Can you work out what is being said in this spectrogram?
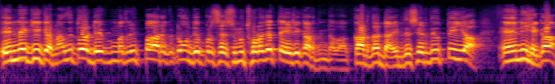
ਇਹਨੇ ਕੀ ਕਰਨਾ ਕਿ ਤੁਹਾਡੇ ਮਤਲਬ ਭਾਰ ਘਟਾਉਣ ਦੇ ਪ੍ਰੋਸੈਸ ਨੂੰ ਥੋੜਾ ਜਿਹਾ ਤੇਜ਼ ਕਰ ਦਿੰਦਾ ਵਾ। ਘਟਦਾ ਡਾਈਟ ਦੇ ਸਿਰ ਦੇ ਉੱਤੇ ਹੀ ਆ ਐ ਨਹੀਂ ਹੈਗਾ।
